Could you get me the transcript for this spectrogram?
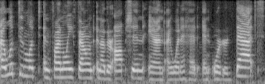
I looked and looked and finally found another option and I went ahead and ordered that.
